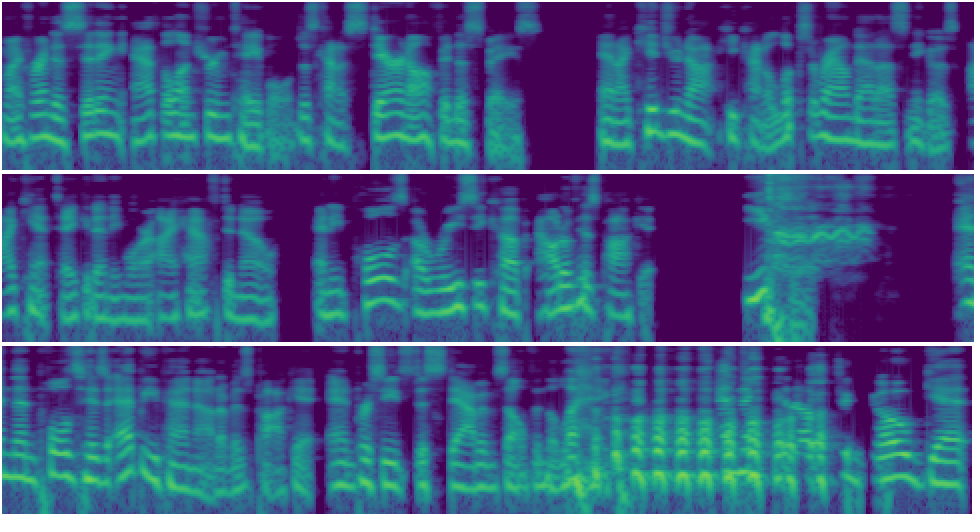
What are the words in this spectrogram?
my friend is sitting at the lunchroom table, just kind of staring off into space. And I kid you not, he kind of looks around at us and he goes, I can't take it anymore. I have to know. And he pulls a Reese cup out of his pocket, eats it, and then pulls his EpiPen out of his pocket and proceeds to stab himself in the leg. and then to go get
